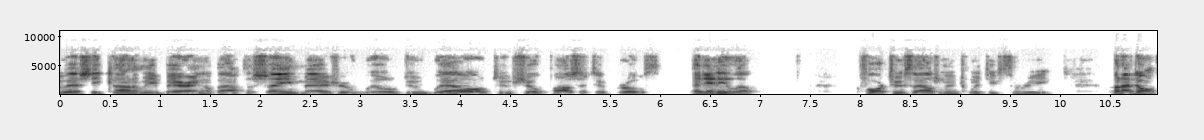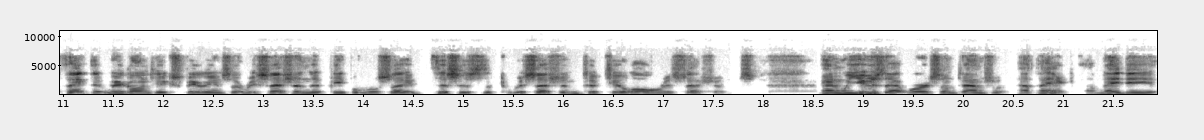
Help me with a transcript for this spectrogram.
U.S. economy bearing about the same measure will do well to show positive growth at any level for 2023. But I don't think that we're going to experience a recession that people will say this is the recession to kill all recessions. And we use that word sometimes, I think, uh, maybe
